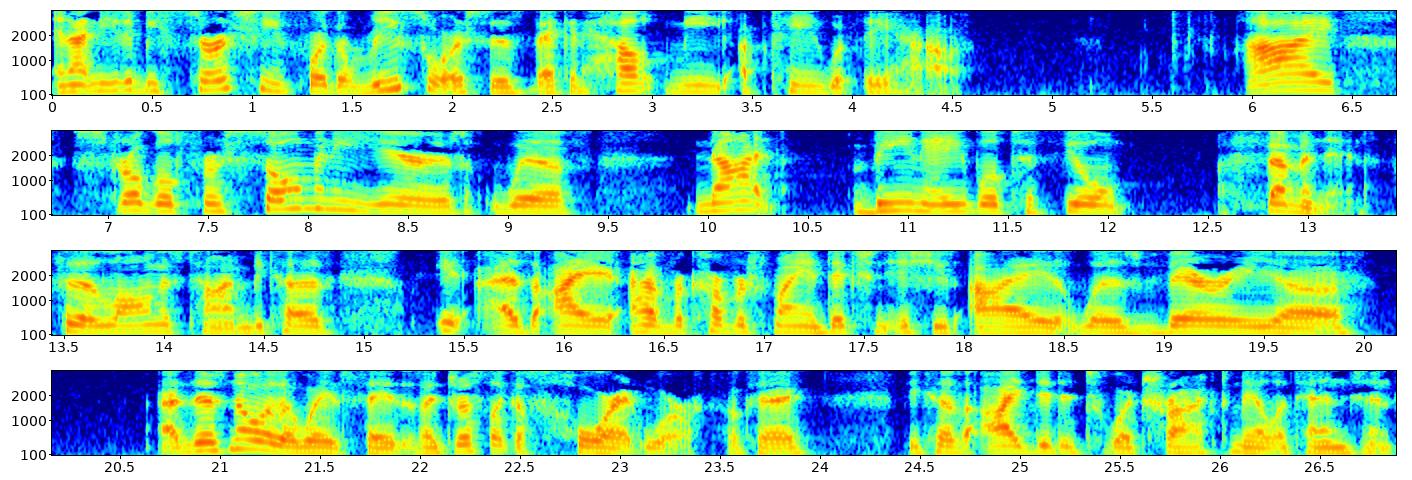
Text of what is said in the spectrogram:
and i need to be searching for the resources that can help me obtain what they have. I struggled for so many years with not being able to feel feminine for the longest time because it, as I have recovered from my addiction issues, I was very, uh, uh, there's no other way to say this. I dressed like a whore at work, okay? Because I did it to attract male attention.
